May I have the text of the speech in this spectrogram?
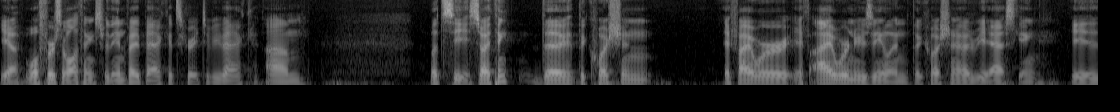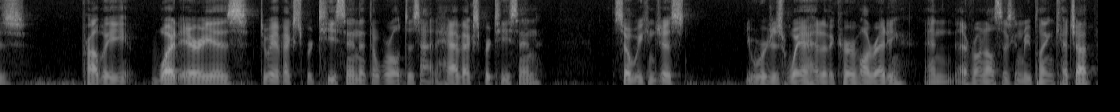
Yeah. Well, first of all, thanks for the invite back. It's great to be back. Um, Let's see. So I think the the question, if I were if I were New Zealand, the question I would be asking is probably what areas do we have expertise in that the world does not have expertise in, so we can just we're just way ahead of the curve already, and everyone else is going to be playing catch up.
